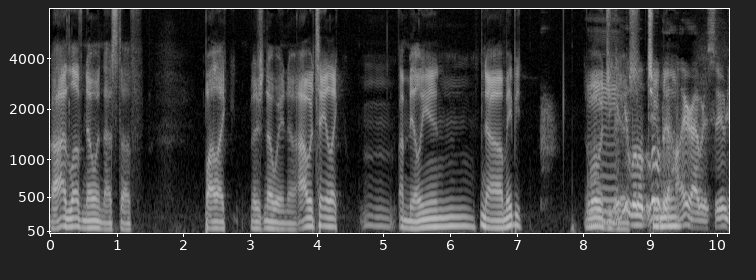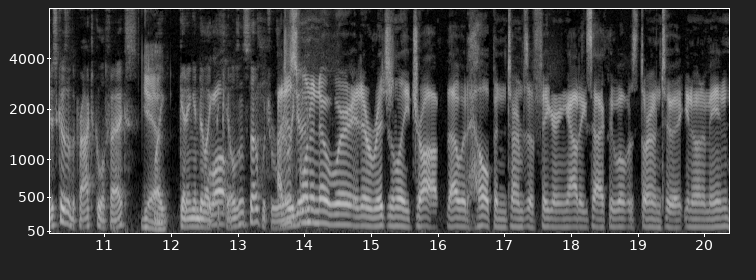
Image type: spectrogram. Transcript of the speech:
I love knowing that stuff, but like, there's no way to know. I would say like mm, a million. No, maybe. What would you Maybe guess? a little, Two little bit million? higher, I would assume, just because of the practical effects. Yeah. like getting into like Well, the kills and stuff, which were really I just good. want to know where it originally dropped. That would help in terms of figuring out exactly what was thrown to it. You know what I mean?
